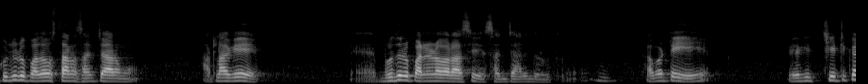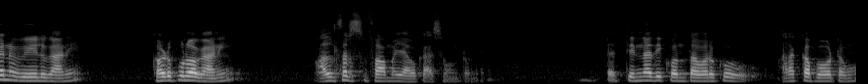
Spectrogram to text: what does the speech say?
కుజుడు పదవ స్థానం సంచారము అట్లాగే బుధుడు పన్నెండవ రాశి సంచారం జరుగుతుంది. కాబట్టి వీరికి చిటికన వేలు కానీ కడుపులో కానీ అల్సర్స్ ఫామ్ అయ్యే అవకాశం ఉంటుంది. అంటే తిన్నది కొంతవరకు అరక్కపోవటము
